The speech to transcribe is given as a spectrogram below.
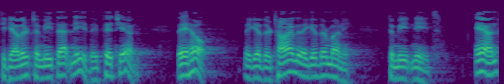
together to meet that need. They pitch in, they help, they give their time, and they give their money to meet needs. And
